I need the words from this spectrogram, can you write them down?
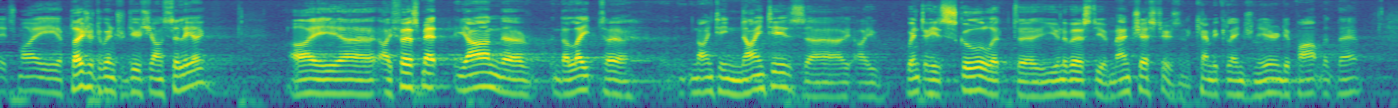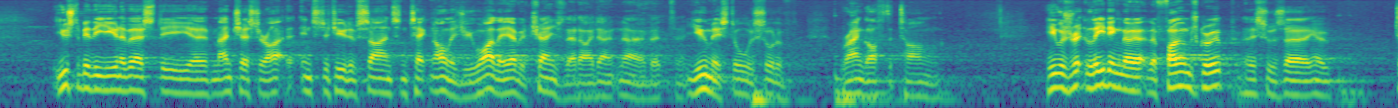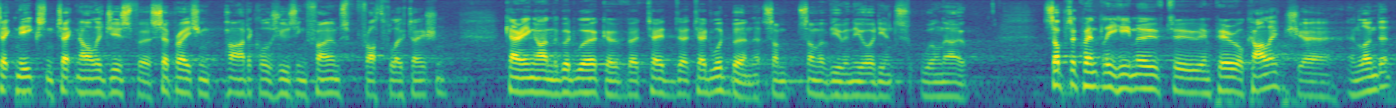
It's my pleasure to introduce Jan Cilliers. I, uh, I first met Jan uh, in the late uh, 1990s. Uh, I went to his school at the uh, University of Manchester. He's in the chemical engineering department there. It used to be the University Manchester Institute of Science and Technology. Why they ever changed that, I don't know, but uh, UMIST always sort of rang off the tongue. He was leading the, the FOAMS group. This was uh, you know, techniques and technologies for separating particles using foams, froth flotation, carrying on the good work of uh, Ted, uh, Ted Woodburn that some, some of you in the audience will know. Subsequently, he moved to Imperial College uh, in London,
